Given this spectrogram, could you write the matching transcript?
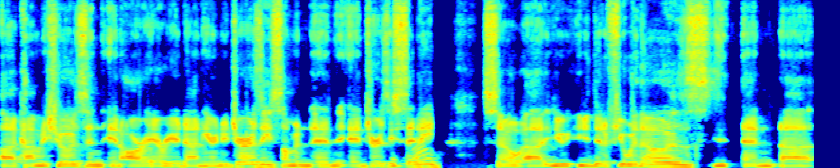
uh, comedy shows in, in our area down here in New Jersey, some in, in, in Jersey City. So uh, you you did a few of those, and uh,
